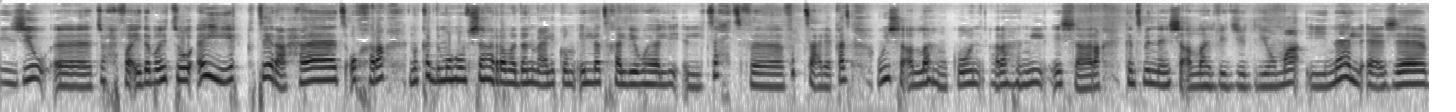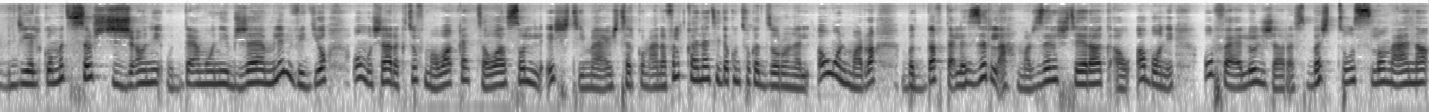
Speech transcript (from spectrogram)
كيجيو آه تحفة. إذا بغيتوا أي اقتراحات أخرى نقدموهم في شهر رمضان ما عليكم إلا تخليوها لي لتحت في, التعليقات وإن شاء الله نكون رهن الإشارة. كنتمنى إن شاء الله الفيديو اليوم ينال الإعجاب ديالكم. ما تنساوش تشجعوني وتدعموني بجامل الفيديو ومشاركته في مواقع التواصل الاجتماعي. واشتركوا معنا في القناة إذا كنتوا كتزورونا لأول مرة بالضغط على الزر الأحمر زر اشتراك أو أبوني. وفعلوا الجرس باش توصلوا معنا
